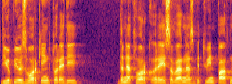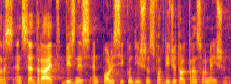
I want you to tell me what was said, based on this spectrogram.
The UPU is working to ready the network, raise awareness between partners, and set the right business and policy conditions for digital transformation.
